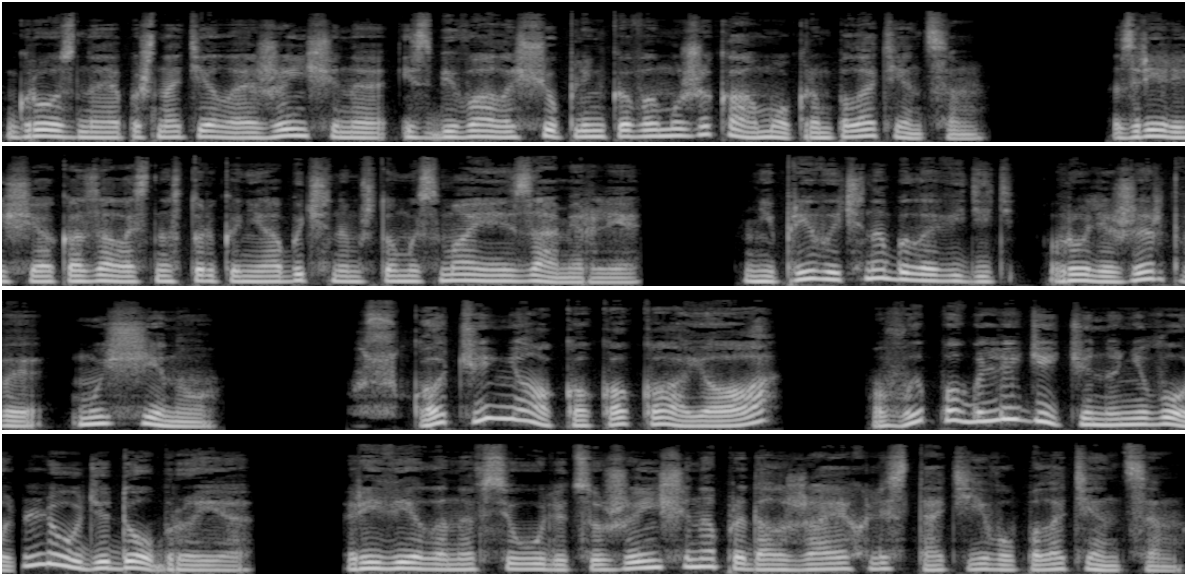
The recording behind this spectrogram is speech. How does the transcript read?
грозная пышнотелая женщина избивала щупленького мужика мокрым полотенцем. Зрелище оказалось настолько необычным, что мы с Майей замерли. Непривычно было видеть в роли жертвы мужчину. «Скотиняка какая, а! Вы поглядите на него, люди добрые!» Ревела на всю улицу женщина, продолжая хлестать его полотенцем.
